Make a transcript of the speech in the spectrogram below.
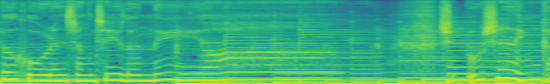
由，忽然想起了你啊，是不是应该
